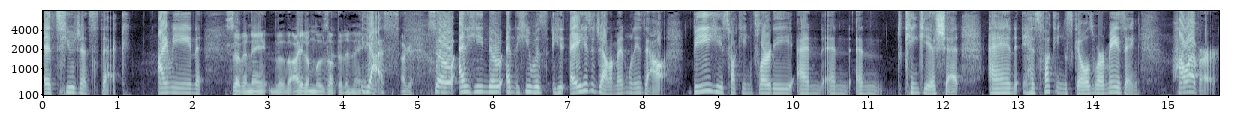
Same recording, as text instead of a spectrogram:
It's huge and it's thick. I mean, So the name, the, the item lives up to the name. Yes. Okay. So and he knew, and he was he, a he's a gentleman when he's out. B he's fucking flirty and and and kinky as shit, and his fucking skills were amazing. However,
